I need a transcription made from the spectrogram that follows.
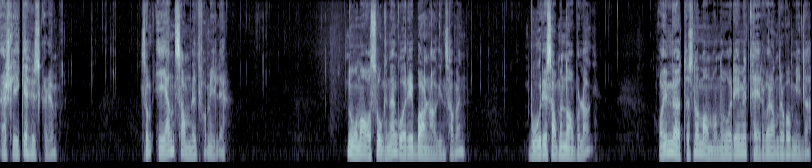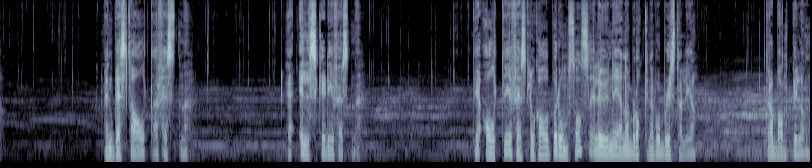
Det er slik jeg husker dem. Som én samlet familie. Noen av oss ungene går i barnehagen sammen, bor i samme nabolag, og vi møtes når mammaene våre inviterer hverandre på middag. Men best av alt er festene. Jeg elsker de festene. De er alltid i festlokalet på Romsås eller under en av blokkene på Blystadlia. Drabantbillaen.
